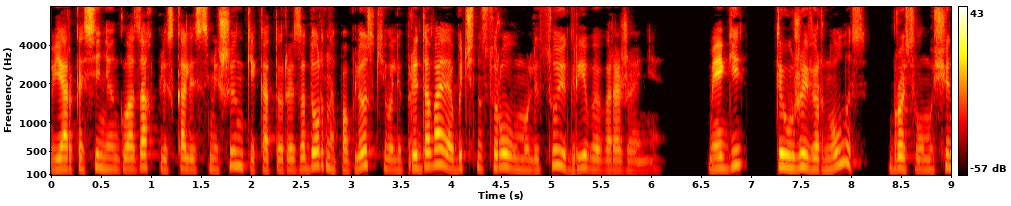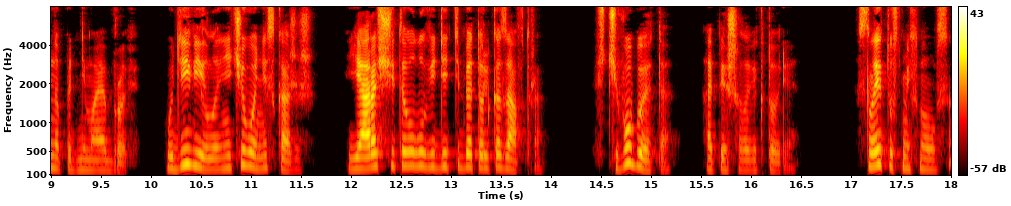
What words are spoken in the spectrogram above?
В ярко-синих глазах плескались смешинки, которые задорно поблескивали, придавая обычно суровому лицу игривое выражение. «Мэгги, ты уже вернулась?» – бросил мужчина, поднимая бровь. «Удивила, ничего не скажешь. Я рассчитывал увидеть тебя только завтра». «С чего бы это?» – опешила Виктория. Слейт усмехнулся.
